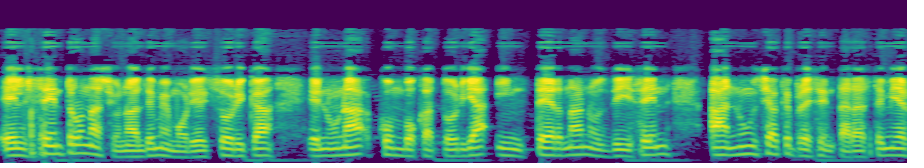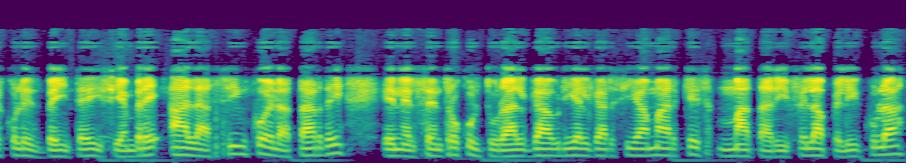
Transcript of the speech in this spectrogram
El Centro Nacional de Memoria Histórica, en una convocatoria interna, nos dicen, anuncia que presentará este miércoles 20 de diciembre a las 5 de la tarde en el Centro Cultural Gabriel García Márquez, Matarife, la película,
